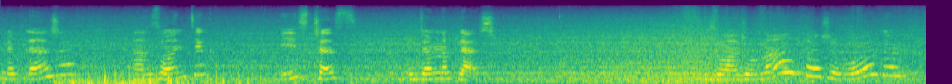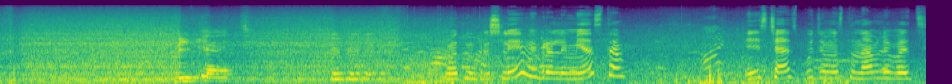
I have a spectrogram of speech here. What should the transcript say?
для пляжа, зонтик и сейчас идем на пляж. Взяла журнал, тоже воду. Bilhete. Вот мы пришли, выбрали место. И сейчас будем устанавливать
